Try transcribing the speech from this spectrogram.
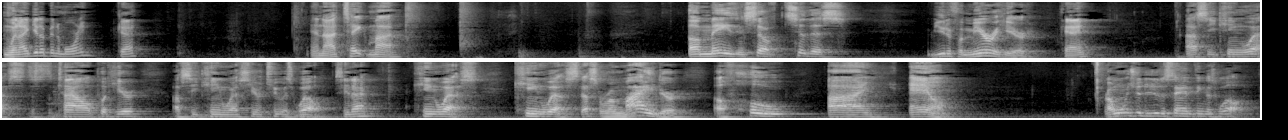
when I get up in the morning, okay, and I take my amazing self to this beautiful mirror here, okay. I see King West. This is the tile put here. I see King West here too as well. See that? King West. King West. That's a reminder of who I am. I want you to do the same thing as well.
